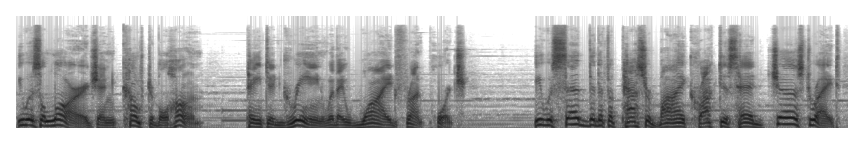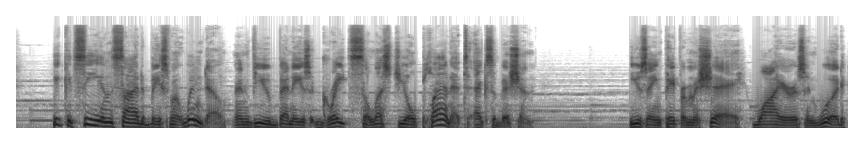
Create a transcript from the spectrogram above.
It was a large and comfortable home, painted green with a wide front porch. It was said that if a passerby crocked his head just right, he could see inside a basement window and view Benny's Great Celestial Planet exhibition. Using papier-mâché, wires, and wood,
